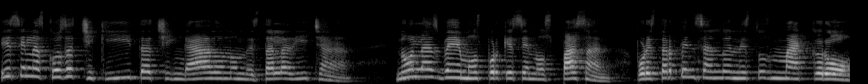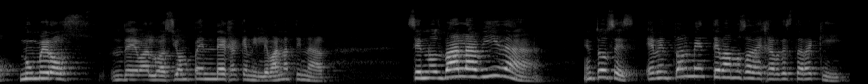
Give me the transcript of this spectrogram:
es en las cosas chiquitas, chingado, donde está la dicha. No las vemos porque se nos pasan, por estar pensando en estos macro números de evaluación pendeja que ni le van a atinar. Se nos va la vida. Entonces, eventualmente vamos a dejar de estar aquí.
